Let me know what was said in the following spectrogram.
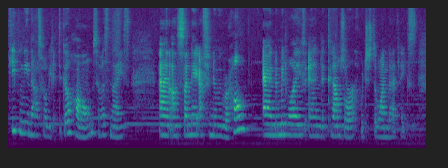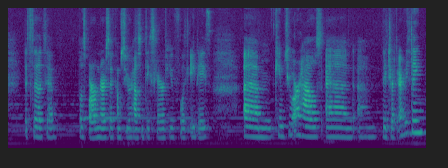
keeping me in the hospital we had to go home so it was nice. And on Sunday afternoon we were home and the midwife and the kraamzorg, which is the one that takes, that's like the postpartum nurse that comes to your house and takes care of you for like eight days, um, came to our house and um, they checked everything.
